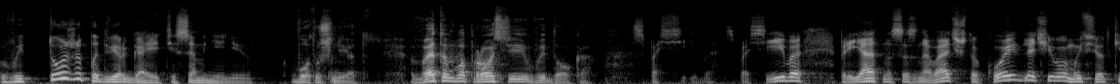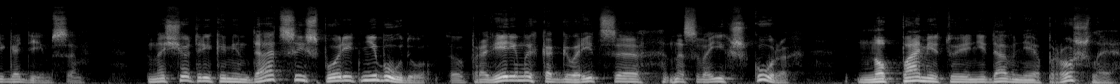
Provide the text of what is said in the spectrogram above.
вы тоже подвергаете сомнению? Вот уж нет. В этом вопросе вы дока. Спасибо, спасибо. Приятно сознавать, что кое для чего мы все-таки годимся. Насчет рекомендаций спорить не буду. Проверим их, как говорится, на своих шкурах. Но, памятуя недавнее прошлое,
